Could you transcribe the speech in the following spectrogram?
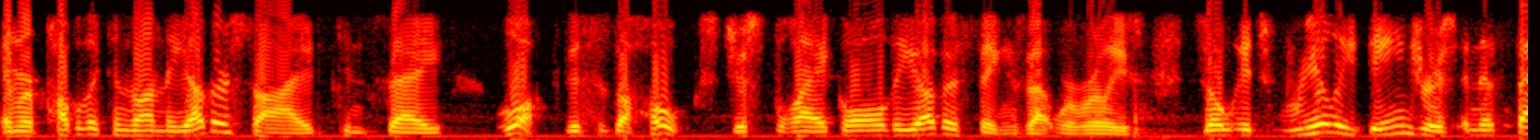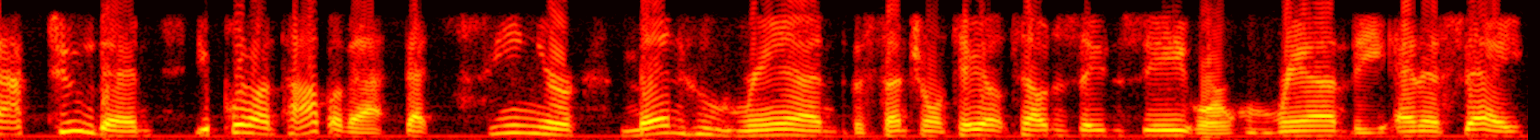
and Republicans on the other side can say, look, this is a hoax, just like all the other things that were released. So it's really dangerous. And the fact, too, then, you put on top of that, that senior men who ran the Central Intelligence Agency or who ran the NSA,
